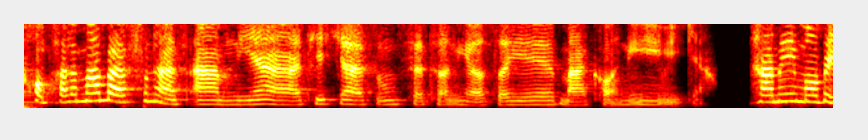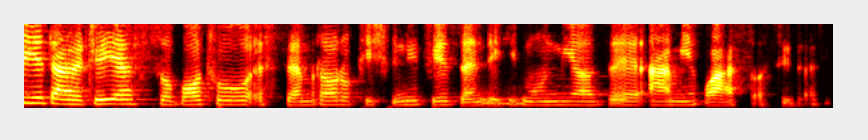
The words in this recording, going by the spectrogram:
خب حالا من براتون از امنیت یکی از اون ستا نیازهای مکانی میگم. همه ما به یه درجه از ثبات و استمرار و پیش بینی توی زندگیمون نیاز عمیق و اساسی داریم.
